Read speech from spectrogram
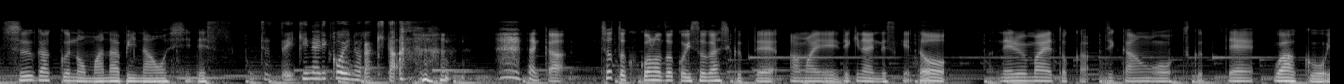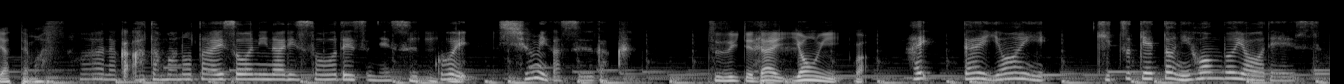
数学の学び直しです。ちょっといきなり濃いのが来た。なんかちょっとここのとこ忙しくてあまりできないんですけど寝る前とか時間を作ってワークをやってますなんか頭の体操になりそうですね。すっごい趣味が数学。続いて第4位は？はい、第4位、着付けと日本舞踊です。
